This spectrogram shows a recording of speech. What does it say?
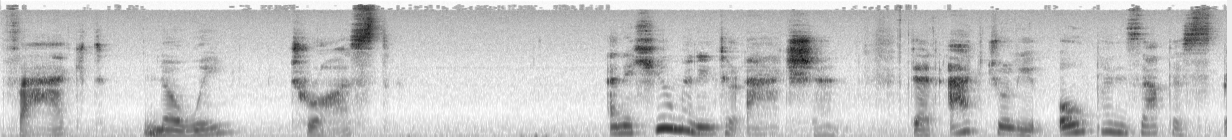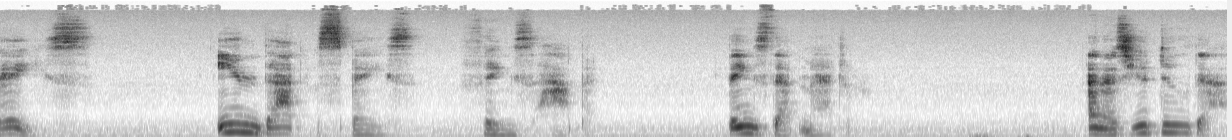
fact, knowing, trust, and a human interaction that actually opens up a space. In that space, things happen, things that matter. And as you do that,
